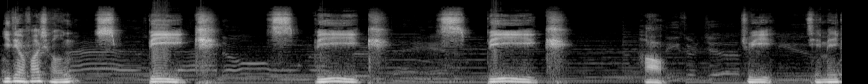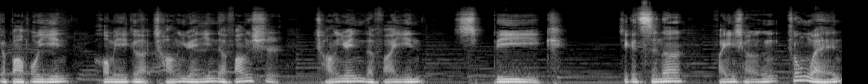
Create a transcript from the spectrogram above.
一定要发成 speak，speak，speak。好，注意前面一个爆破音，后面一个长元音的方式，长元音的发音。Speak 这个词呢，翻译成中文，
